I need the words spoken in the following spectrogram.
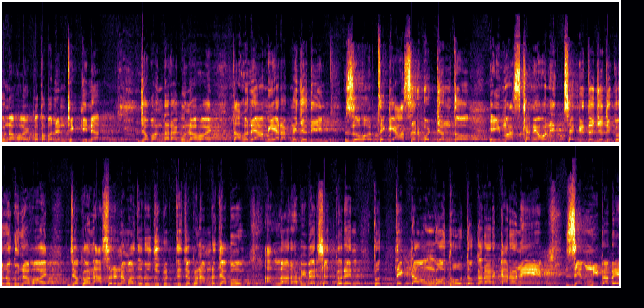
গুণা হয়। কথা বলেন ঠিক কি না জবান দ্বারা গুণা হয়। তাহলে আমি আর আপনি যদি জোহর থেকে আসর পর্যন্ত এই মাঝখানে অনিচ্ছাকৃত যদি কোনো গুণা হয়, যখন আসর নামাজের রুজু করতে যখন আমরা যাব, আল্লাহর হাবিব এরশাদ করেন, প্রত্যেকটা অঙ্গ ধৌত করার কারণে যেমনিভাবে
